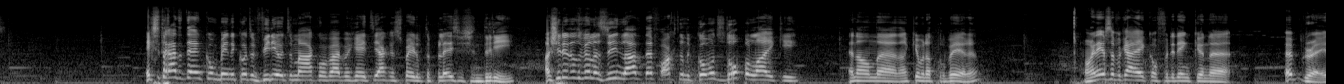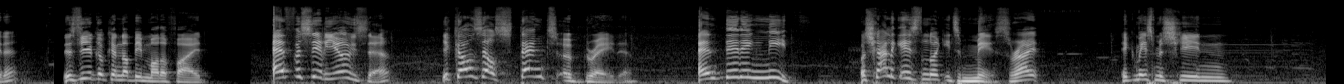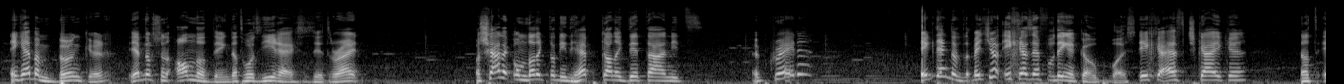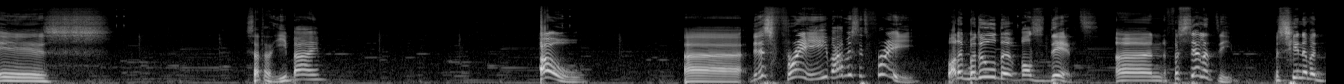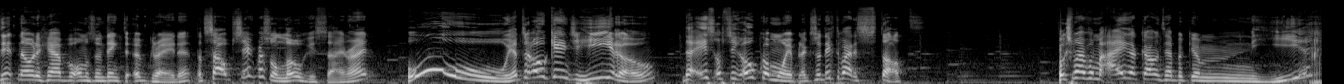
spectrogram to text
Ik zit eraan te denken om binnenkort een video te maken waarbij we GTA gaan spelen op de PlayStation 3. Als jullie dat willen zien, laat het even achter in de comments. Drop een like. En dan, uh, dan kunnen we dat proberen. We gaan eerst even kijken of we dit ding kunnen upgraden. This vehicle cannot be modified. Even serieus, hè? Je kan zelfs tanks upgraden. En dit ding niet. Waarschijnlijk is het omdat ik iets mis, right? Ik mis misschien... Ik heb een bunker. Je hebt nog zo'n ander ding. Dat hoort hier ergens te zitten, right? Waarschijnlijk omdat ik dat niet heb, kan ik dit daar niet upgraden. Ik denk dat... Weet je wat? Ik ga eens even dingen kopen, boys. Ik ga even kijken. Dat is... Staat dat hierbij? Oh. Uh, dit is free. Waarom is dit free? Wat ik bedoelde was dit. Een facility. Misschien dat we dit nodig hebben om zo'n ding te upgraden. Dat zou op zich best wel logisch zijn, right? Oeh, je hebt er ook eentje hier, oh. Daar is op zich ook wel een mooie plek. Zo dichter bij de stad. Volgens mij voor mijn eigen account heb ik hem hier.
